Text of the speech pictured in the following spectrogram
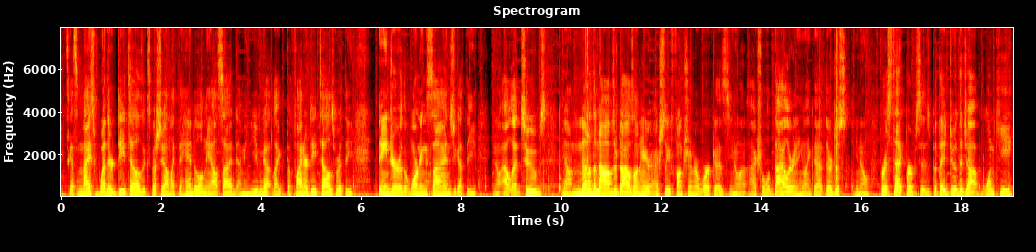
it's got some nice weathered details, especially on like the handle and the outside. I mean, you even got like the finer details with the danger, the warning signs, you got the you know outlet tubes. Now none of the knobs or dials on here actually function or work as you know an actual dial or anything like that. They're just you know for aesthetic purposes, but they do the job. One key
